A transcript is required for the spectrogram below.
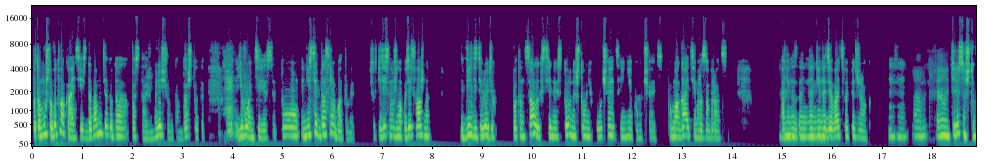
потому что вот вакансия есть, давай мы тебя туда поставим, или еще там, да, что-то, его интересы, то не всегда срабатывает. Все-таки здесь нужно, здесь важно видеть в людях потенциал, их сильные стороны, что у них получается и не получается. Помогать им разобраться, а не, на- не надевать свой пиджак. Мгм. Вот, э, Интересно, что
